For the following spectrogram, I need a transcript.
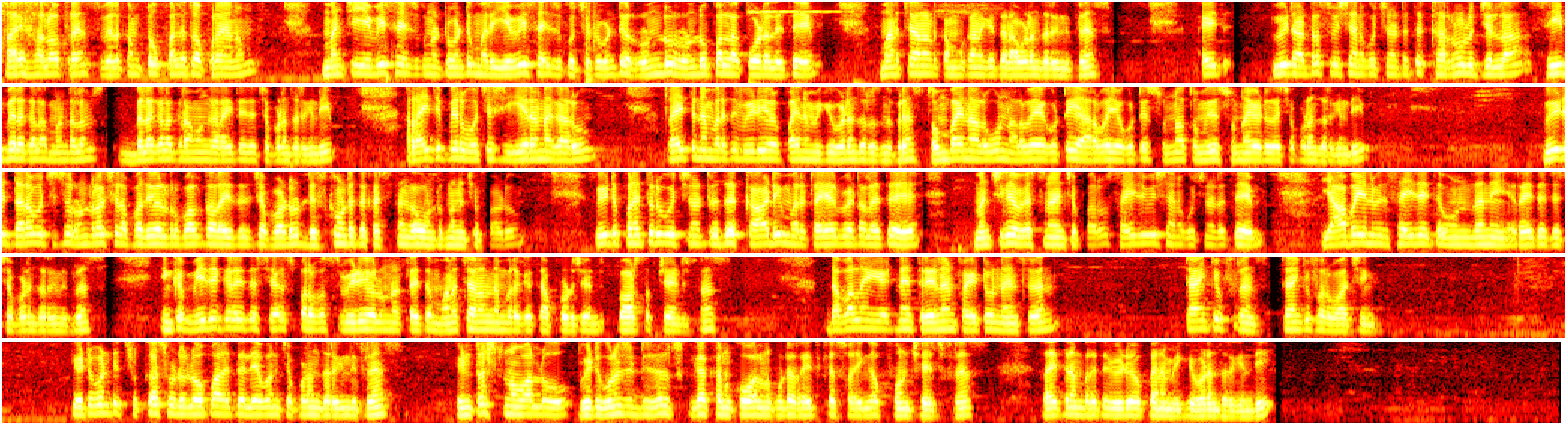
Hi hello friends. Welcome to పల్లెతో ప్రయాణం. మంచి heavy సైజుకు ఉన్నటువంటి మరి హెవీ సైజుకి వచ్చేటువంటి రెండు రెండు పళ్ళ కూడలు అయితే మన ఛానల్కి అమ్మకానికి అయితే రావడం జరిగింది ఫ్రెండ్స్. అయితే వీటి అడ్రస్ విషయానికి వచ్చినట్టయితే కర్నూలు జిల్లా సి బెలగల మండలం బెలగల గ్రామంగా రైతు అయితే చెప్పడం జరిగింది. రైతు పేరు వచ్చేసి ఈరన్న గారు. రైతు నెంబర్ అయితే వీడియో పైన మీకు ఇవ్వడం జరుగుతుంది ఫ్రెండ్స్. తొంభై నాలుగు నలభై ఒకటి అరవై ఒకటి సున్నా తొమ్మిది సున్నా ఏడుగా చెప్పడం జరిగింది. వీటి ధర వచ్చేసి రెండు లక్షల పదివేల రూపాయలతో రైతు అయితే చెప్పాడు. డిస్కౌంట్ అయితే ఖచ్చితంగా ఉంటుందని చెప్పాడు. వీటి పనితీరు వచ్చినట్లయితే కాడి మరి టైర్ బేటాలు అయితే మంచిగా వేస్తున్నాయని చెప్పారు. సైజు విషయానికి వచ్చినట్లయితే యాభై ఎనిమిది సైజ్ అయితే ఉందని రైతు అయితే చెప్పడం జరిగింది ఫ్రెండ్స్. ఇంకా మీ దగ్గర అయితే సేల్స్ పర్పస్ వీడియోలు ఉన్నట్లయితే మన ఛానల్ నెంబర్కి అయితే అప్లోడ్ చేయండి వాట్సాప్ చేయండి friends. Double nine eight nine three nine five two nine seven. Thank you friends. Thank you for watching. ఎటువంటి చుక్కా చూడు లోపాలు అయితే లేవని చెప్పడం జరిగింది ఫ్రెండ్స్. ఇంట్రెస్ట్ ఉన్న వాళ్ళు వీటి గురించి డీటెయిల్స్గా కనుక్కోవాలనుకుంటే రైతుకే స్వయంగా ఫోన్ చేయొచ్చు ఫ్రెండ్స్ రైతు నెంబర్ అయితే వీడియో పైన మీకు ఇవ్వడం జరిగింది.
